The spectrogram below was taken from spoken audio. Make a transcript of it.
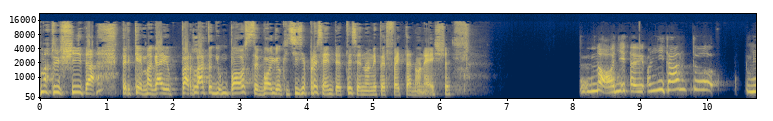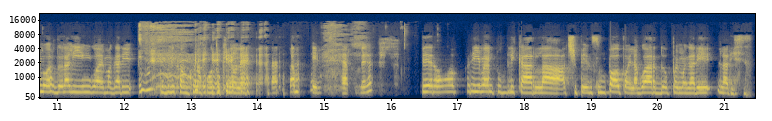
mal riuscita perché magari ho parlato di un post e voglio che ci sia presente a te se non è perfetta non esce. No, ogni, ogni tanto mi mordo la lingua e magari pubblico anche una foto che non è perfetta, però prima di pubblicarla ci penso un po', poi la guardo, poi magari la risistemo.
